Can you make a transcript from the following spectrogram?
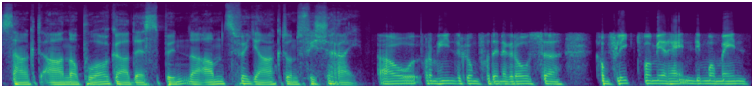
sagt Arno Burga des Bündner Amts für Jagd und Fischerei auch vor dem Hintergrund von den grossen Konflikten, die wir haben im Moment,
